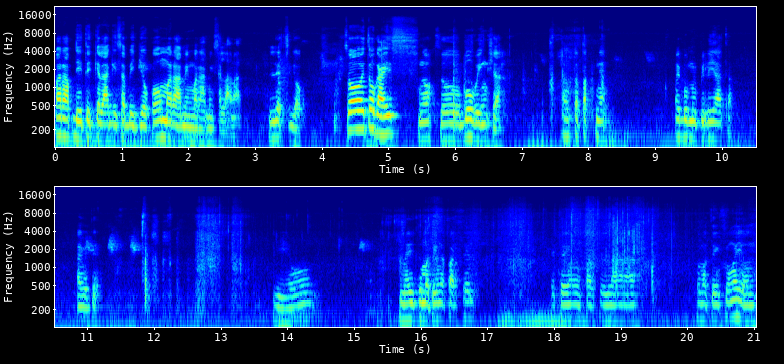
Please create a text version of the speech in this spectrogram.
para updated ka lagi sa video ko. Maraming maraming salamat. Let's go. So ito guys, no. So Boeing siya. Ang tatak niya. May bumibili yata. Ay, wait. Yun. May dumating na parcel. Ito yung parcel na dumating. So ngayon,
